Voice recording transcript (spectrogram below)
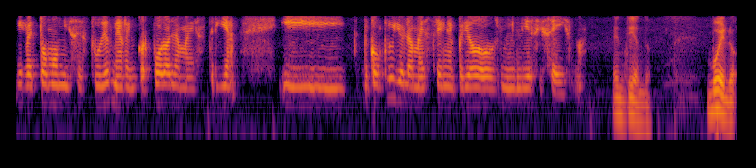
y retomo mis estudios, me reincorporo a la maestría y concluyo la maestría en el periodo 2016. ¿no? Entiendo. Bueno,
